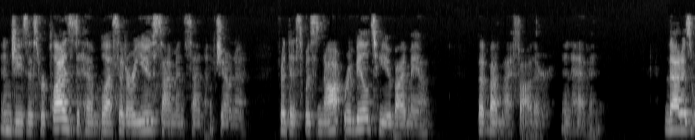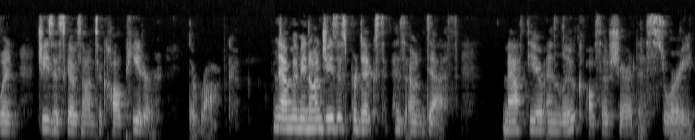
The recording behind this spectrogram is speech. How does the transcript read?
And Jesus replies to him, Blessed are you, Simon, son of Jonah, for this was not revealed to you by man, but by my Father in heaven. That is when Jesus goes on to call Peter the rock. Now, moving on, Jesus predicts his own death. Matthew and Luke also share this story.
